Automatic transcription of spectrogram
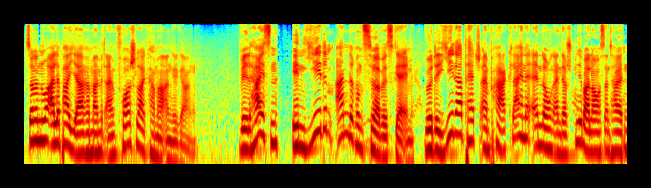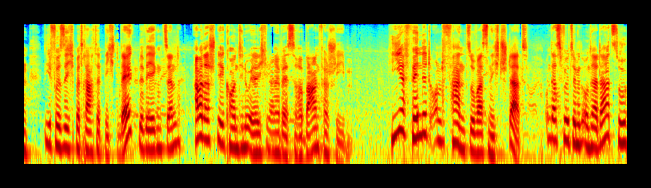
sondern nur alle paar Jahre mal mit einem Vorschlaghammer angegangen. Will heißen, in jedem anderen Service-Game würde jeder Patch ein paar kleine Änderungen an der Spielbalance enthalten, die für sich betrachtet nicht weltbewegend sind, aber das Spiel kontinuierlich in eine bessere Bahn verschieben. Hier findet und fand sowas nicht statt. Und das führte mitunter dazu,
